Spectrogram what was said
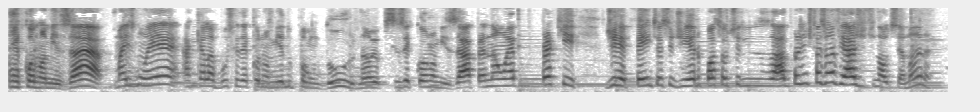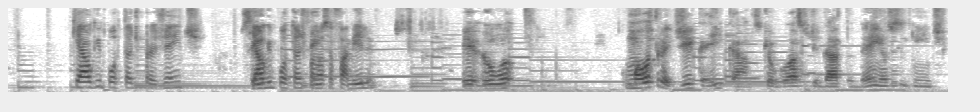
economizar, mas não é aquela busca da economia do pão duro, não, eu preciso economizar para não é para que de repente esse dinheiro possa ser utilizado para a gente fazer uma viagem de final de semana, que é algo importante para gente, sim, que é algo importante para nossa família. Eu, uma outra dica aí, Carlos, que eu gosto de dar também é o seguinte:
